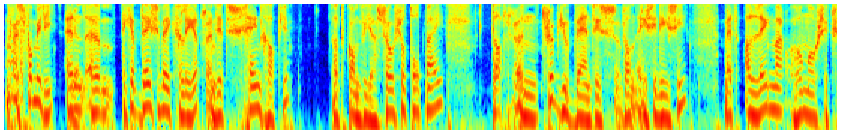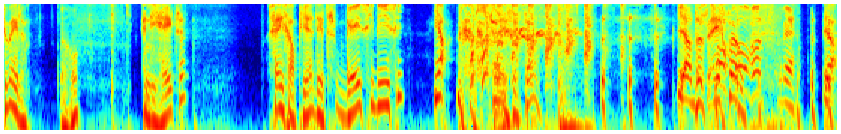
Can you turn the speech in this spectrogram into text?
Maar het is familie. En ehm, ik heb deze week geleerd, en dit is geen grapje... dat kwam via social tot mij... dat er een tribute band is van ACDC... met alleen maar homoseksuelen. Oh. En die heette... Geen grapje, hè, dit. Gay CDC? Ja, dat is echt zo. Ja, dat is echt zo. Oh, wat slecht. Ja,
